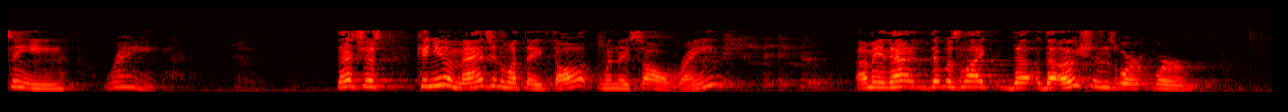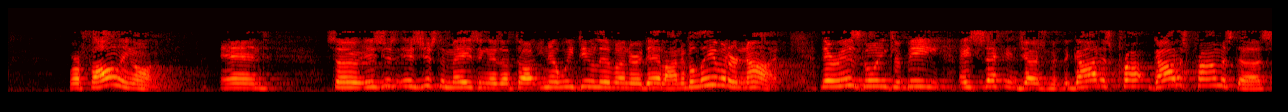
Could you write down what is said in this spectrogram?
seen rain. That's just, can you imagine what they thought when they saw rain? I mean, that, that was like the, the oceans were, were, were falling on them. And so it's just, it's just amazing as I thought, you know, we do live under a deadline. And believe it or not, there is going to be a second judgment. The God, has pro- God has promised us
